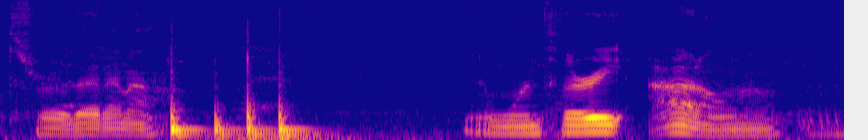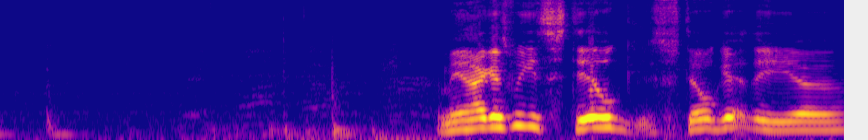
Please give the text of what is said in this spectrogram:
And throw that in a, in a 130. I don't know. I mean, I guess we could still still get the. Uh.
